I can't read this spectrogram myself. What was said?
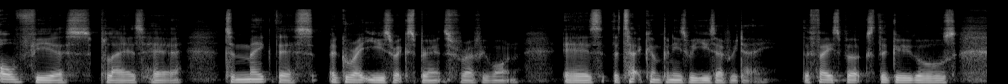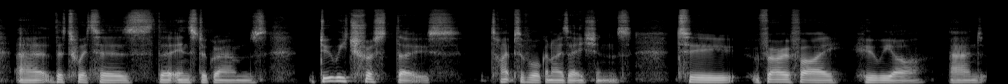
obvious players here to make this a great user experience for everyone is the tech companies we use every day the Facebooks, the Googles, uh, the Twitters, the Instagrams. Do we trust those types of organizations to verify who we are and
